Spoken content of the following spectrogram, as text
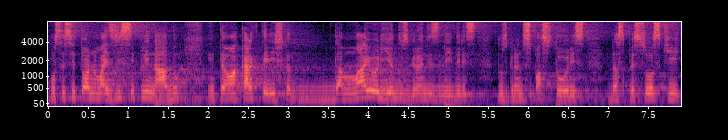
você se torna mais disciplinado. Então a característica da maioria dos grandes líderes, dos grandes pastores, das pessoas que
